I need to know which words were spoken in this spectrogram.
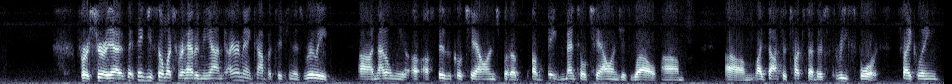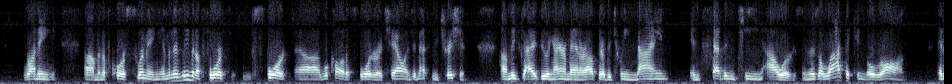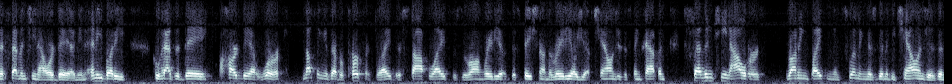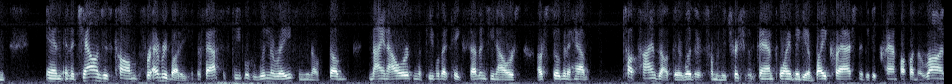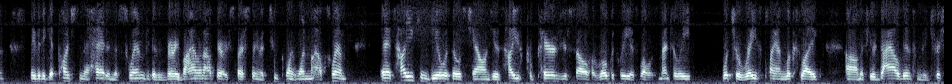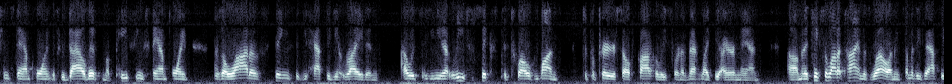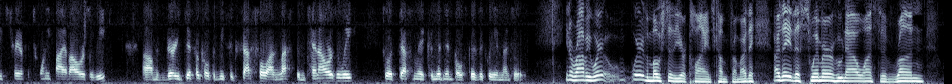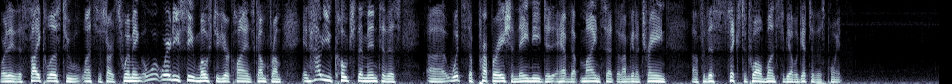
For sure, yeah. Thank you so much for having me on. The Ironman competition is really uh, not only a, a physical challenge, but a, a big mental challenge as well. Um, um, like Dr. Chuck said, there's three sports: cycling, running, um, and of course swimming. And then there's even a fourth sport. Uh, we'll call it a sport or a challenge, and that's nutrition. Um, these guys doing Ironman are out there between nine and 17 hours, and there's a lot that can go wrong in a 17-hour day. I mean, anybody who has a day, a hard day at work, nothing is ever perfect, right? There's stoplights, there's the wrong radio, the station on the radio, you have challenges as things happen. 17 hours running, biking, and swimming, there's going to be challenges. And, and, and the challenges come for everybody. The fastest people who win the race and, you know, sub nine hours and the people that take 17 hours are still going to have tough times out there, whether it's from a nutrition standpoint, maybe a bike crash, maybe they cramp up on the run, maybe they get punched in the head in the swim because it's very violent out there, especially in a 2.1 mile swim. And it's how you can deal with those challenges, how you've prepared yourself aerobically as well as mentally, what your race plan looks like. Um, if you're dialed in from a nutrition standpoint, if you're dialed in from a pacing standpoint, there's a lot of things that you have to get right. And I would say you need at least six to 12 months to prepare yourself properly for an event like the Ironman. Um, and it takes a lot of time as well. I mean, some of these athletes train up to 25 hours a week. Um, it's very difficult to be successful on less than 10 hours a week. So it's definitely a commitment both physically and mentally. You know, Robbie, where where the most of your clients come from? Are they are they the swimmer who now wants to run, or are they the cyclist who wants to start swimming? Where do you see most of your clients come from, and how do you coach them into this? Uh, what's the preparation they need to have that mindset that I'm going to train uh, for this six to twelve months to be able to get to this point?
